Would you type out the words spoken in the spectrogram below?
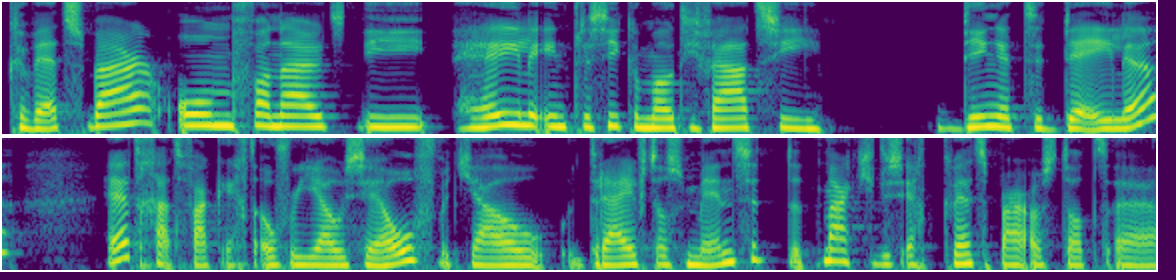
kwetsbaar om vanuit die hele intrinsieke motivatie dingen te delen. Het gaat vaak echt over jouzelf, wat jou drijft als mens. Dat maakt je dus echt kwetsbaar als, dat, uh,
